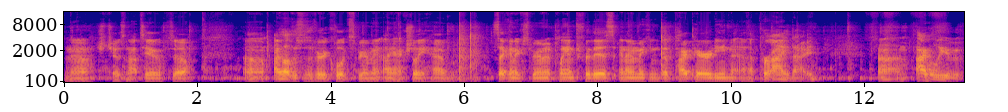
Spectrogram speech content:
no, chose not to. So um, I thought this was a very cool experiment. I actually have second experiment planned for this, and I'm making the piperidine uh, periodide. Um, I believe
